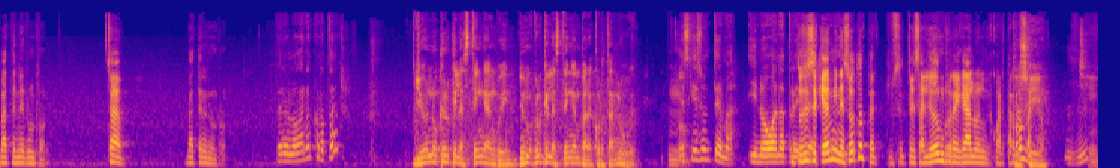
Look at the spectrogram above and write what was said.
va a tener un rol. O sea, va a tener un rol. ¿Pero lo van a cortar? Yo no creo que las tengan, güey. Yo no creo que las tengan para cortarlo, güey. No. Es que es un tema. Y no van a traer. Entonces se queda en Minnesota, pero pues, te salió de un regalo en la cuarta Pues ronda. sí. Sí.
